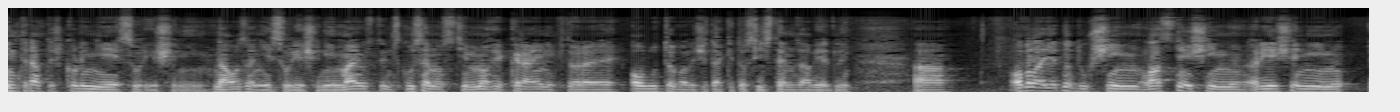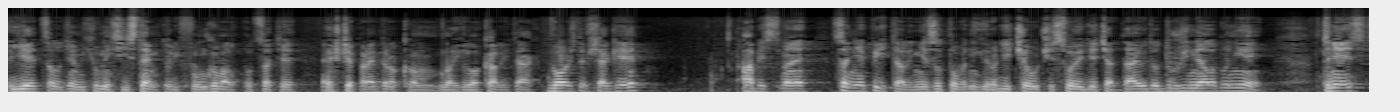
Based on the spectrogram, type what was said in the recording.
Internátne školy nie sú riešením, naozaj nie sú riešením. Majú s tým skúsenosti mnohé krajiny, ktoré olutovali, že takýto systém zaviedli. A Oveľa jednoduchším, vlastnejším riešením je celodenný výchovný systém, ktorý fungoval v podstate ešte pred rokom v mnohých lokalitách. Dôležité však je, aby sme sa nepýtali nezodpovedných rodičov, či svoje dieťa dajú do družiny alebo nie. Dnes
